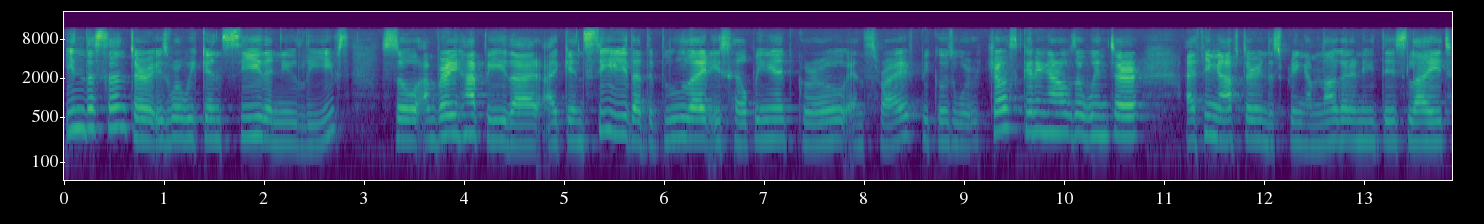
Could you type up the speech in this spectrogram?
In the center is where we can see the new leaves so I'm very happy that I can see that the blue light is helping it grow and thrive because we're just getting out of the winter. I think after in the spring I'm not gonna need this light,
